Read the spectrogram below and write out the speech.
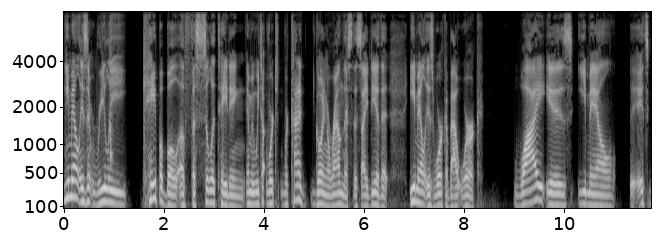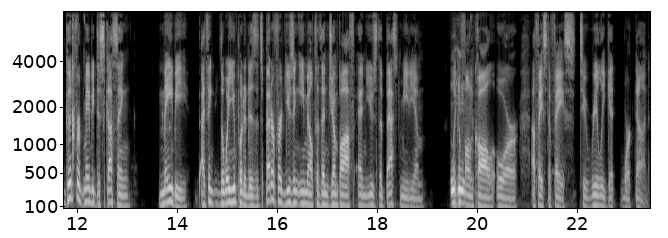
email isn't really capable of facilitating? I mean, we talk, we're we're kind of going around this this idea that email is work about work. Why is email? It's good for maybe discussing, maybe I think the way you put it is it's better for using email to then jump off and use the best medium, like mm-hmm. a phone call or a face to face to really get work done.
